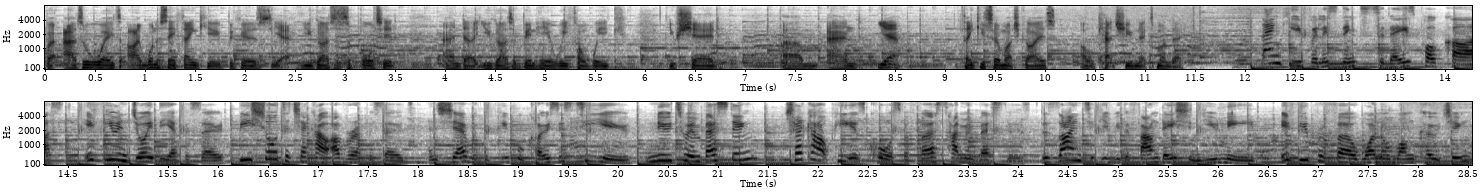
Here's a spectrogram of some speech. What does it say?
But as always, I want to say thank you because, yeah, you guys are supported and uh, you guys have been here week on week. You've shared, um, and yeah, thank you so much, guys. I will catch you next Monday. Thank you for listening to today's podcast. If you enjoyed the episode, be sure to check out other episodes and share with the people closest to you. New to investing? Check out Peter's course for first time investors, designed to give you the foundation you need. If you prefer one on one coaching,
